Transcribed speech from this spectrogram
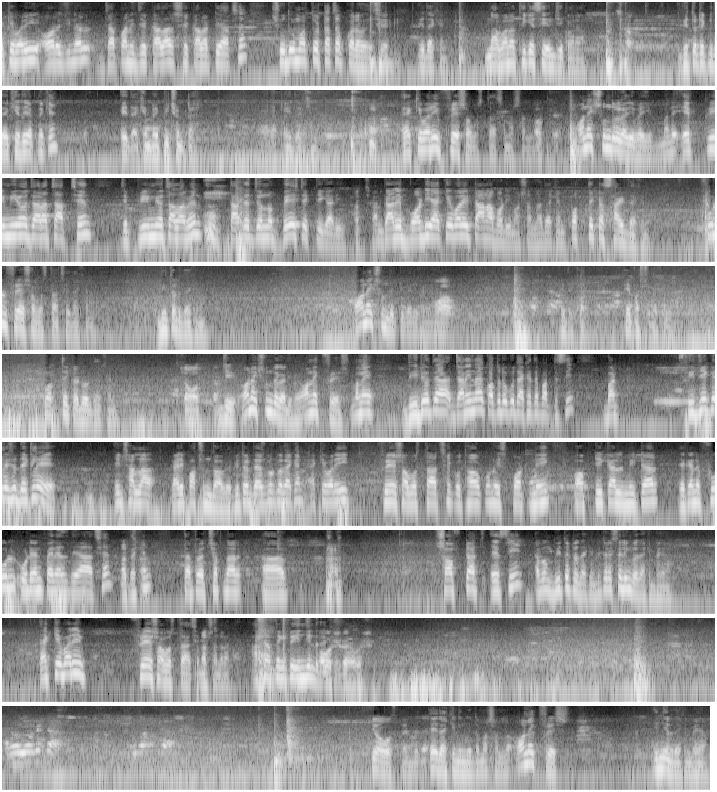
একেবারেই অরিজিনাল জাপানি যে কালার সে কালারটি আছে। শুধুমাত্র টাচ আপ করা হয়েছে। এই দেখেন নাভানা থেকে সিএনজি করা। আচ্ছা। ভিতরটা একটু দেখিয়ে দিই আপনাকে। এই দেখেন ভাই পিছনটা। এই দেখেন। একেবারেই ফ্রেশ অবস্থা আছে মাসাল্লাহ ওকে অনেক সুন্দর গাড়ি ভাই। মানে এ প্রিমিও যারা চাচ্ছেন যে প্রিমিও চালাবেন তাদের জন্য বেস্ট একটি গাড়ি। আচ্ছা। আর গাড়ির বডি একেবারেই টানা বডি মাসাল্লাহ দেখেন প্রত্যেকটা সাইড দেখেন। ফুল ফ্রেশ অবস্থা আছে দেখেন। ভিতরে দেখেন। অনেক সুন্দর একটি গাড়ি ভাই। এই দেখেন এই পাশটা দেখেন। প্রত্যেকটা ডোর দেখেন। চমৎকার। জি অনেক সুন্দর গাড়ি ভাই অনেক ফ্রেশ মানে ভিডিওতে জানি না কতটুকু দেখাতে পারতেছি বাট ফিজিক্যাল এসে দেখলে ইনশাল্লাহ গাড়ি পছন্দ হবে। ভিতর ড্যাশবোর্ডটা দেখেন একেবারেই ফ্রেশ অবস্থা আছে কোথাও কোনো স্পট নেই অপটিক্যাল মিটার এখানে ফুল উডেন প্যানেল দেওয়া আছে আচ্ছা। দেখেন। তারপর হচ্ছে আপনার সফট টাচ এসি এবং ভিতরটা দেখেন ভিতরে সিলিংটা দেখেন ভাইয়া। একেবারেই ফ্রেশ অবস্থা আছে মাসাল্লাহ আসলে আপনাকে একটু ইঞ্জিনটা দেখেন অবশ্যই অবশ্যই। কি অবস্থা এই দেখেন ইঞ্জিনটা মার্শাল্লাহ অনেক ফ্রেশ ইঞ্জিন দেখেন ভাইয়া।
